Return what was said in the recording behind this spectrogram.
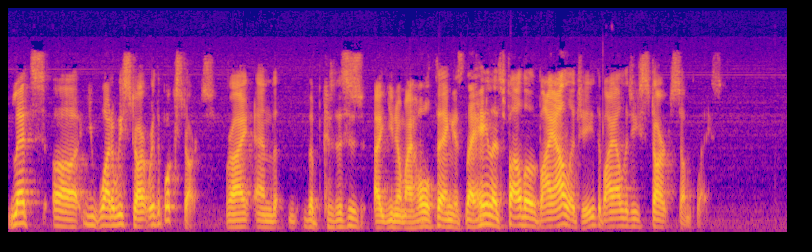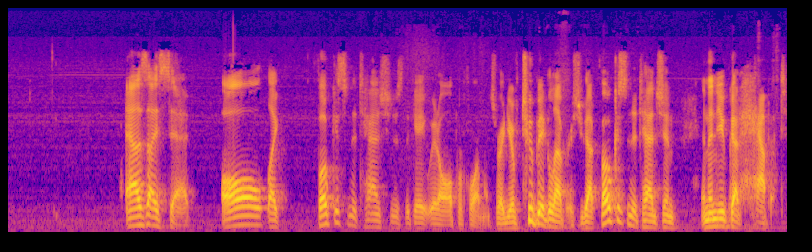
let's. Uh, you, why do we start where the book starts, right? And the because this is uh, you know my whole thing is like, hey, let's follow the biology. The biology starts someplace. As I said, all like focus and attention is the gateway to all performance, right? You have two big levers. You got focus and attention, and then you've got habit,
